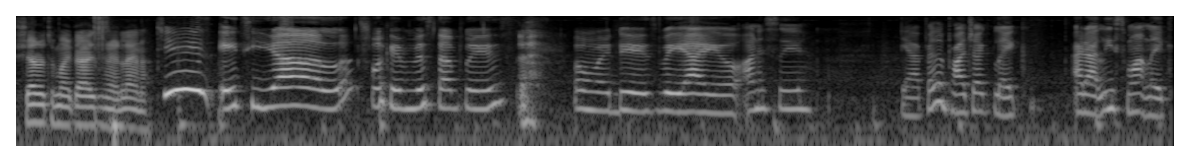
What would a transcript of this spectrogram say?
Shout out to my guys in Atlanta. Jeez, ATL. Fucking missed that place. oh my days. But yeah, yo, honestly, yeah, for the project, like, I'd at least want like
